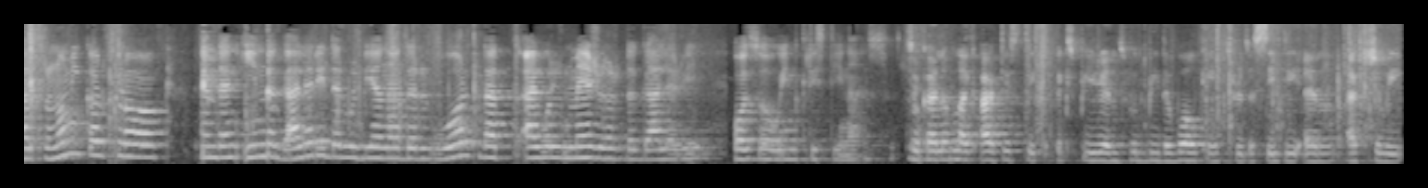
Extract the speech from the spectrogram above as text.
astronomical clock. And then in the gallery there will be another work that I will measure the gallery also in Cristina's. So kind of like artistic experience would be the walking through the city and actually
